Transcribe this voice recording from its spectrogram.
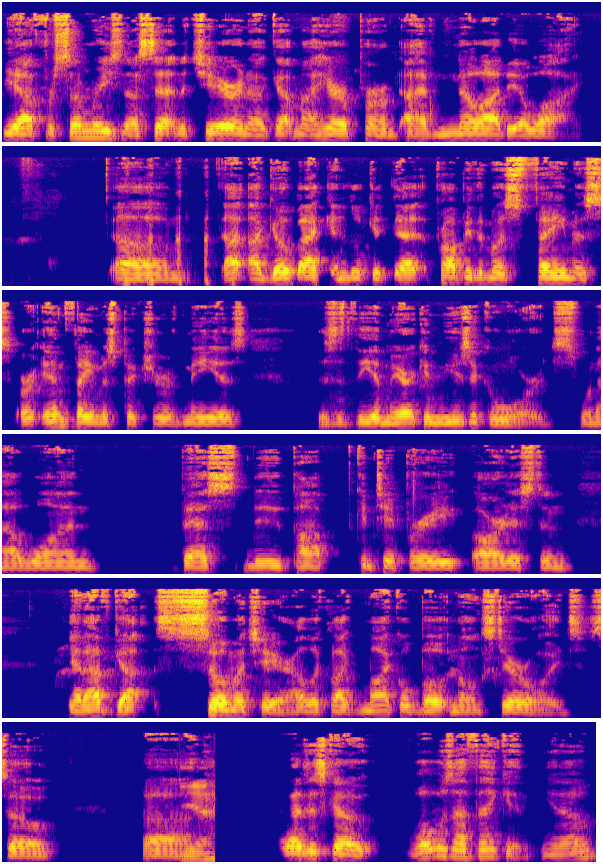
yeah, for some reason I sat in a chair and I got my hair permed. I have no idea why. Um, I, I go back and look at that. Probably the most famous or infamous picture of me is this is the American Music Awards when I won Best New Pop Contemporary Artist, and and I've got so much hair. I look like Michael Bolton on steroids. So. Uh, yeah. And I just go, what was I thinking? You know?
